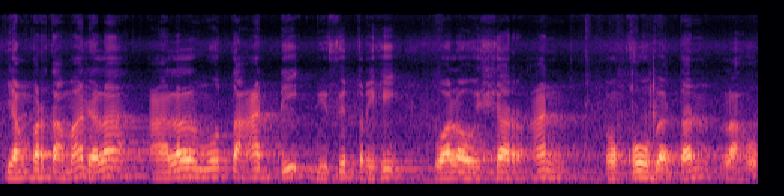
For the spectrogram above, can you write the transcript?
yang pertama adalah alal mutaaddi bi fitrihi walau syar'an uqubatan lahu.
